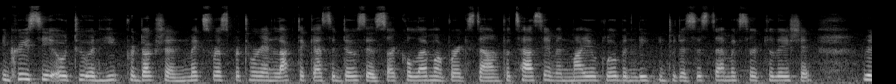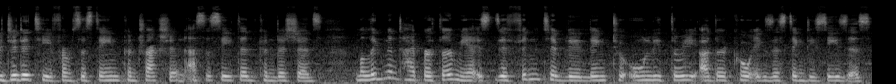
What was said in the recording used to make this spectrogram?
increased CO2 and heat production, mixed respiratory and lactic acidosis, sarcolemma breaks down, potassium and myoglobin leak into the systemic circulation, rigidity from sustained contraction, associated conditions. Malignant hyperthermia is definitively linked to only three other coexisting diseases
